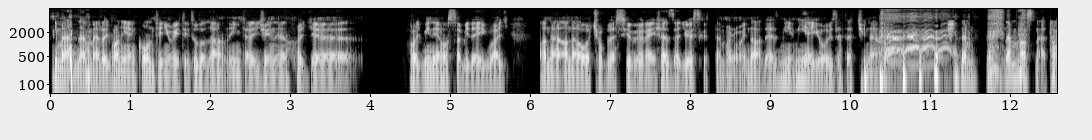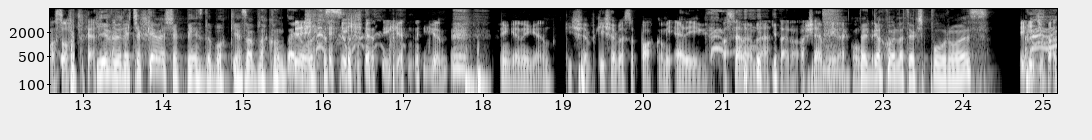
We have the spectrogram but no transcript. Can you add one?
imádnám, mert hogy van ilyen continuity, tudod, a IntelliJ-nél, hogy, hogy minél hosszabb ideig vagy, annál, annál olcsóbb lesz jövőre, és ezzel győzködtem magam, hogy na, de ez milyen, milyen jó üzletet csinálok. Nem, nem, nem használtam a szoftvert. Jövőre csak kevesebb pénzt dobok ki az ablakon, de jó lesz. igen, igen, igen, igen, igen. Kisebb, kisebb lesz a pak, ami elég a szemem láttára, a semmire Tehát konkrétan. gyakorlatilag spórolsz. Így van.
